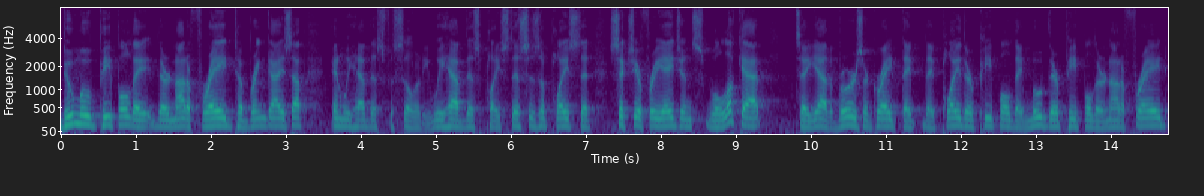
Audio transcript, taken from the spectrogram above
do move people. They, they're not afraid to bring guys up. And we have this facility. We have this place. This is a place that six year free agents will look at say, yeah, the Brewers are great. They, they play their people, they move their people, they're not afraid.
